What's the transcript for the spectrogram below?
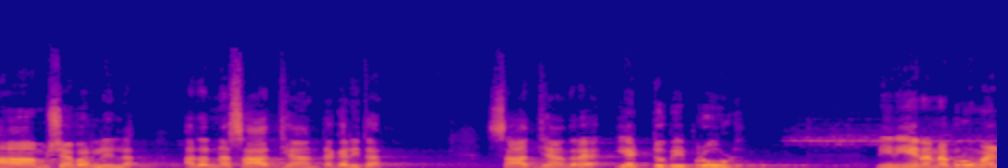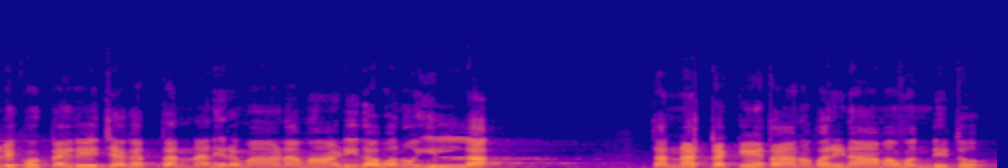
ಆ ಅಂಶ ಬರಲಿಲ್ಲ. ಅದನ್ನು ಸಾಧ್ಯ ಅಂತ ಕರೀತಾರೆ. ಸಾಧ್ಯ ಅಂದರೆ ಎಟ್ ಟು ಬಿ ಪ್ರೂವ್ಡ್ ನೀನು ಏನನ್ನು ಪ್ರೂವ್ ಮಾಡಲಿಕ್ಕೆ ಹೋಗ್ತಾ ಇದ್ದೀ? ಜಗತ್ತನ್ನು ನಿರ್ಮಾಣ ಮಾಡಿದವನು ಇಲ್ಲ. ತನ್ನಷ್ಟಕ್ಕೆ ತಾನು ಪರಿಣಾಮ ಹೊಂದಿತು.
